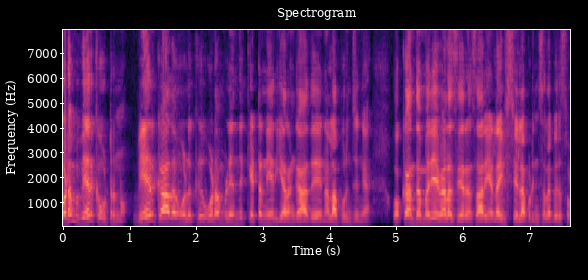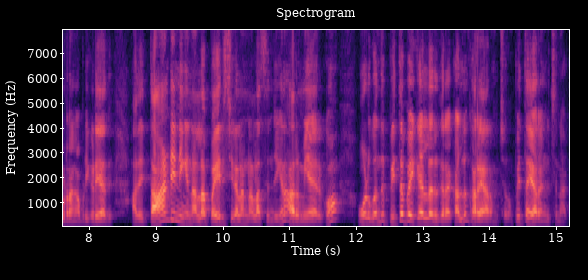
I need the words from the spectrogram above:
உடம்பு வேர்க்க விட்டுறணும். வேர்க்காதவங்களுக்கு உடம்புலேருந்து கெட்ட நீர் இறங்காது. நல்லா புரிஞ்சுங்க. உட்காந்த மாதிரியே வேலை செய்கிறேன் சார் என் லைஃப் ஸ்டைல் அப்படின்னு சில பேர் சொல்கிறாங்க அப்படி கிடையாது. அதை தாண்டி நீங்கள் நல்லா பயிற்சிகள்லாம் நல்லா செஞ்சீங்கன்னா அருமையாக இருக்கும். உங்களுக்கு வந்து பித்தப்பை கல்லில் இருக்கிற கல்லும் கரைய ஆரம்பிச்சிடும் பித்த இறங்குச்சுனாக்க.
